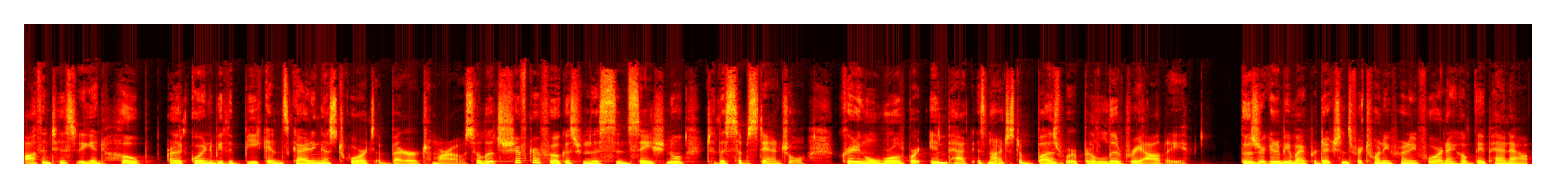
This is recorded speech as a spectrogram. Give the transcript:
authenticity, and hope are going to be the beacons guiding us towards a better tomorrow. So let's shift our focus from the sensational to the substantial, creating a world where impact is not just a buzzword, but a lived reality. Those are going to be my predictions for 2024, and I hope they pan out.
